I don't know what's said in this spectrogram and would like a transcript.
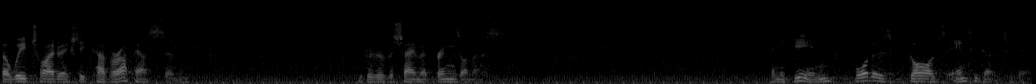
But we try to actually cover up our sin because of the shame it brings on us. And again, what is God's antidote to that?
